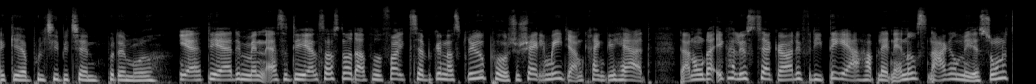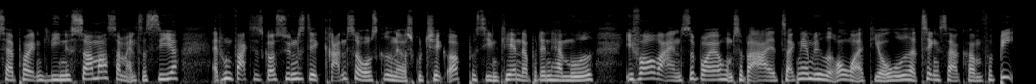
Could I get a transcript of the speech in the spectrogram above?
agere politibetjent på den måde. Ja, det er det, men altså, det er altså også noget, der har fået folk til at begynde at skrive på sociale medier omkring det her, at der er nogen, der ikke har lyst til at gøre det, fordi DR har blandt andet snakket med zoneterapeuten Line Sommer, som altså siger, at hun faktisk også synes, det er grænseoverskridende at skulle tjekke op på sine klienter på den her måde. I forvejen så bøjer hun sig bare et taknemmelighed over, at de overhovedet har tænkt sig at komme forbi.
